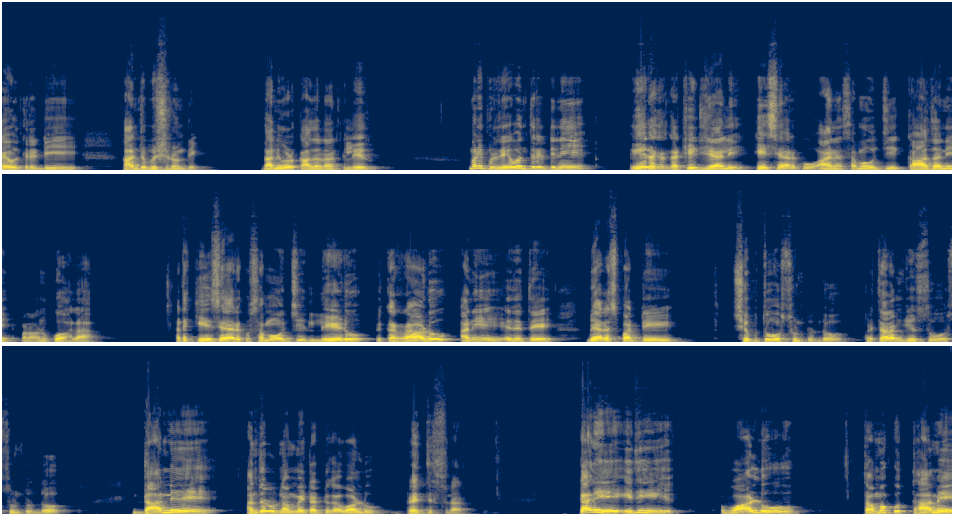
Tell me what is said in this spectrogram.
రేవంత్ రెడ్డి కాంట్రిబ్యూషన్ ఉంది. దాన్ని కూడా కాదడానికి లేదు. మరి ఇప్పుడు రేవంత్ రెడ్డిని ఏ రకంగా ట్రీట్ చేయాలి? కేసీఆర్కు ఆయన సమవుజ్జి కాదని మనం అనుకోవాలా? అంటే కేసీఆర్కు సమోజ్జి లేడు ఇక రాడు అని ఏదైతే బీఆర్ఎస్ పార్టీ చెబుతూ వస్తుంటుందో ప్రచారం చేస్తూ వస్తుంటుందో దాన్నే అందరూ నమ్మేటట్టుగా వాళ్ళు ప్రయత్నిస్తున్నారు. కానీ ఇది వాళ్ళు తమకు తామే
